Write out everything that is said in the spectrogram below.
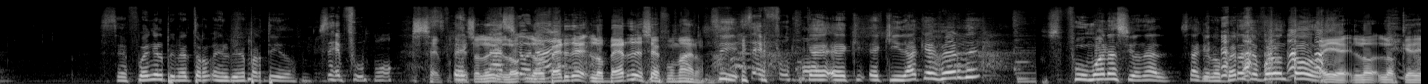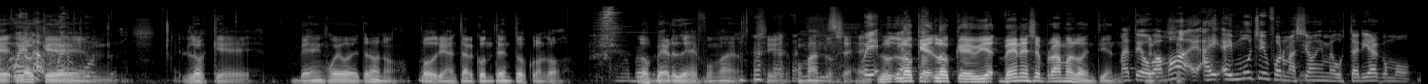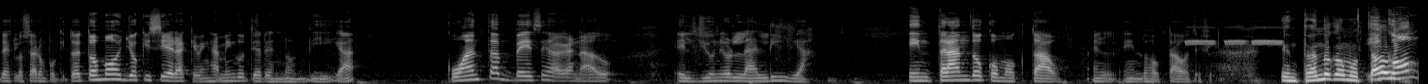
se fue en el primer, tor- en el primer partido. Se fumó. Se- eso lo lo- los, verdes, los verdes se fumaron. Sí, Se fumó. que Equidad, que es verde, fumó a Nacional. O sea, que los verdes se fueron todos. Oye, lo- los que, Buena- que, los que ven Juego de Tronos podrían estar contentos con los, los verdes fumando, sí, fumándose. Oye, lo, ya- lo que, que ven ese programa lo entienden. Mateo, Pero vamos sí. a, hay, hay mucha información y me gustaría como desglosar un poquito. De todos modos, yo quisiera que Benjamín Gutiérrez nos diga cuántas veces ha ganado el Junior la liga entrando como octavo en, en los octavos de final. Entrando como Y octavo. con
